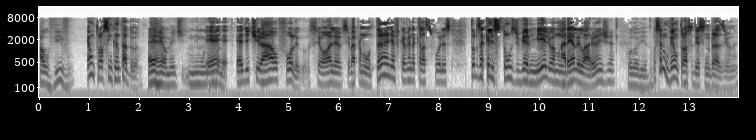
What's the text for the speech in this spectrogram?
ao vivo, é um troço encantador. É realmente muito é, é de tirar o fôlego. Você olha, você vai pra montanha, fica vendo aquelas folhas, todos aqueles tons de vermelho, amarelo e laranja. Colorido. Você não vê um troço desse no Brasil, né?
